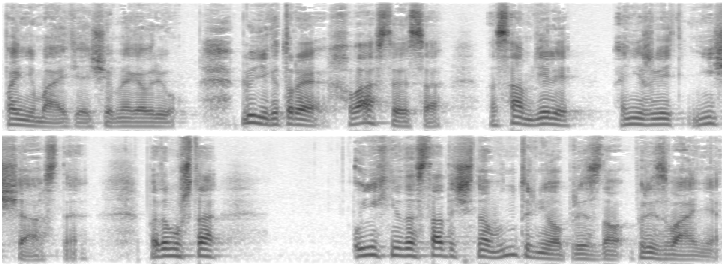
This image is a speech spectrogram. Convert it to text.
понимаете, о чем я говорю. Люди, которые хвастаются, на самом деле, они же ведь несчастные. Потому что у них недостаточно внутреннего призвания,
